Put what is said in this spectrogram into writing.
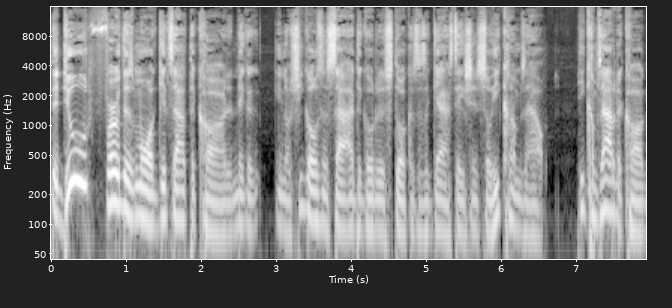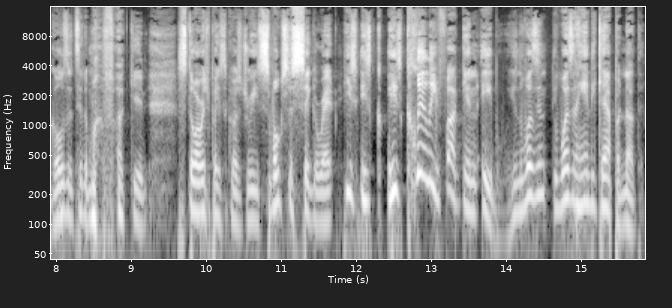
The dude, furthermore, gets out the car. The nigga, you know, she goes inside to go to the store because it's a gas station. So he comes out. He comes out of the car, goes into the motherfucking storage place across the street, smokes a cigarette. He's he's he's clearly fucking able. He wasn't it wasn't handicapped or nothing.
